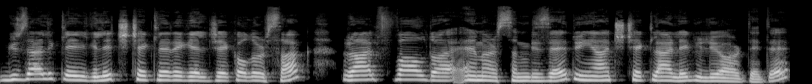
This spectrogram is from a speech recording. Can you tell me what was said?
Güzellikle ilgili çiçeklere gelecek olursak Ralph Waldo Emerson bize dünya çiçeklerle gülüyor dedi.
